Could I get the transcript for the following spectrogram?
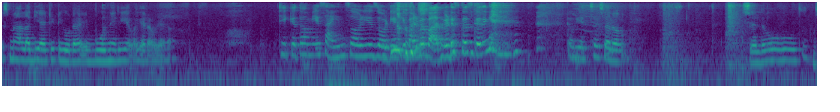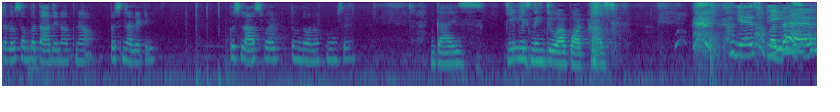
इसमें अलग ही एटीट्यूड है ये बोल नहीं रही है वगैरह वगैरह। ठीक है तो हम ये साइंस और ये जोडियक के बारे में बाद में डिस्कस करेंगे। कभी अच्छे चलो। चलो चलो सब बता देना अपना पर्सनालिटी कुछ लास्ट वर्ड तुम दोनों के मुँह से। Guys keep listening to our podcast. Yes what the please hell?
